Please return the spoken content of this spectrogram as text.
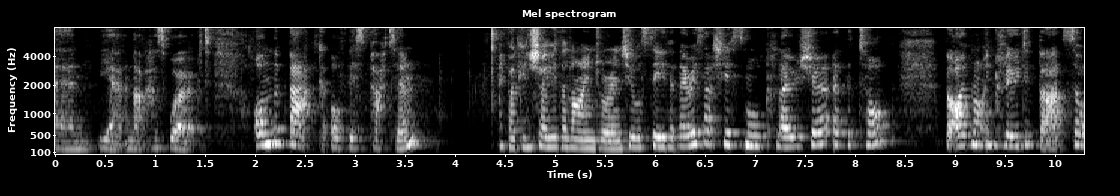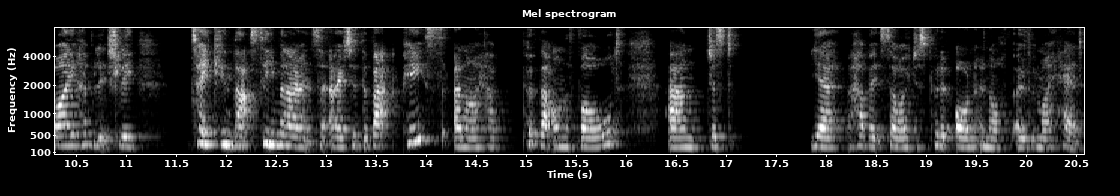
Um, yeah, and that has worked. On the back of this pattern, if I can show you the line drawings, you'll see that there is actually a small closure at the top, but I've not included that. So I have literally taken that seam allowance out of the back piece and I have put that on the fold and just yeah have it so I just put it on and off over my head.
